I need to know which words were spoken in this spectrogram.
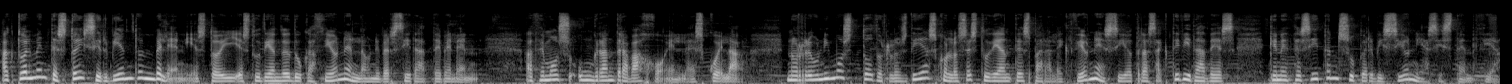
Actualmente estoy sirviendo en Belén y estoy estudiando educación en la Universidad de Belén. Hacemos un gran trabajo en la escuela. Nos reunimos todos los días con los estudiantes para lecciones y otras actividades que necesitan supervisión y asistencia.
